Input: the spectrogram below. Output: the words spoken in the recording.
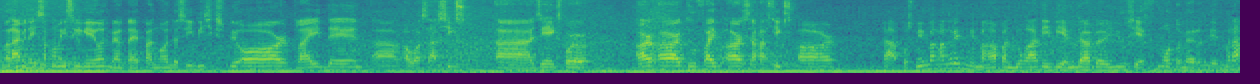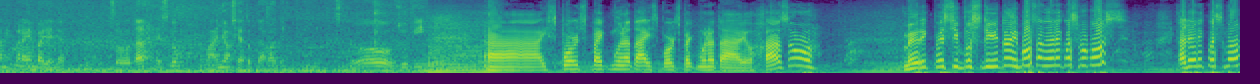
Marami tayong stock ng mga Xil ngayon. Meron tayo pang Honda CB6PR, Trident, ah, Kawasaki 6, ah, ZX4 RR, 25R, saka 6R. Tapos may mga ano rin, may mga Panducati, BMW, CF Moto meron din. Maraming maraming variant yan. So tara, let's go. Samahan nyo setup na ako din. Let's go, Zupi. Ah, sports bike muna tayo, sports bike muna tayo. Kaso, may request si boss dito eh. Boss, ano request mo, boss? Ano request mo?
